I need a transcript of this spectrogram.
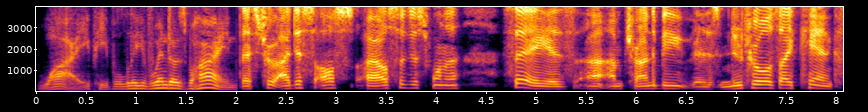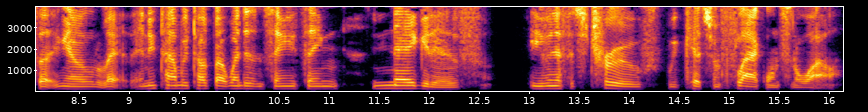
why people leave Windows behind. That's true. I just also I also just want to say is uh, I'm trying to be as neutral as I can because you know anytime we talk about Windows and say anything negative, even if it's true, we catch some flack once in a while.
